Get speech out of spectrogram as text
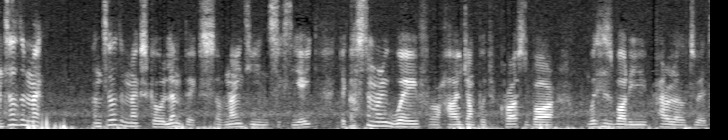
Until the, until the Mexico Olympics of 1968, the customary way for a high jumper to cross the bar with his body parallel to it,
